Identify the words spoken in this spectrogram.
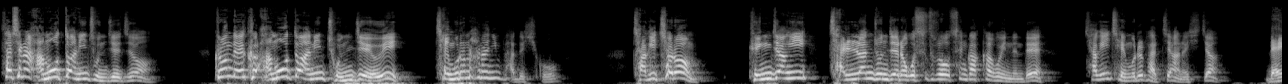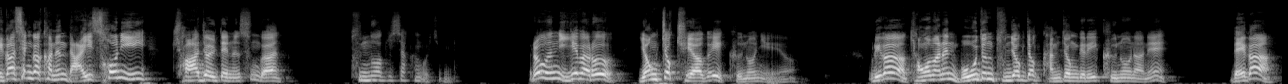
사실은 아무것도 아닌 존재죠. 그런데 그 아무것도 아닌 존재의 재물은 하나님 받으시고 자기처럼 굉장히 잘난 존재라고 스스로 생각하고 있는데 자기 재물을 받지 않으시죠? 내가 생각하는 나의 선이 좌절되는 순간 분노하기 시작한 것입니다. 여러분, 이게 바로 영적 죄악의 근원이에요. 우리가 경험하는 모든 분정적 감정들의 근원 안에 내가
